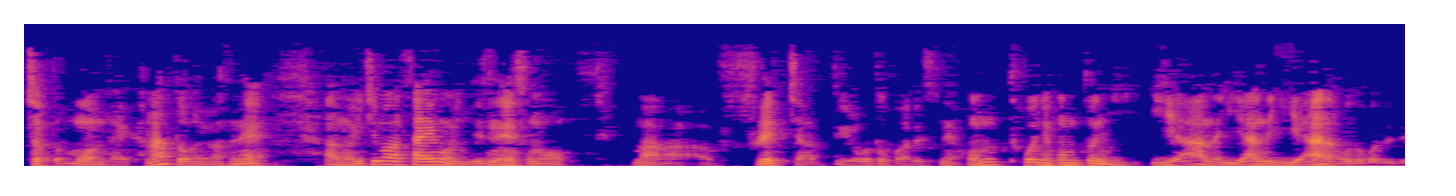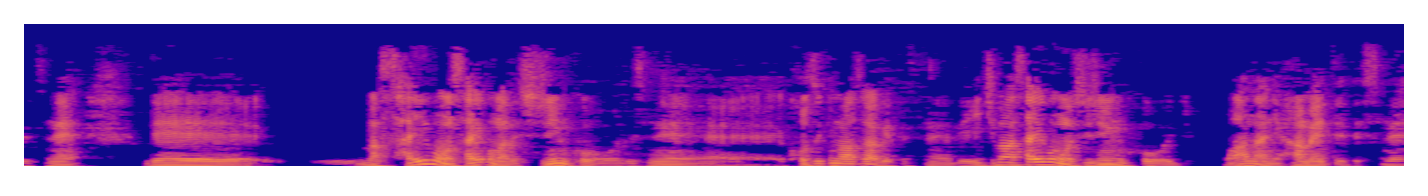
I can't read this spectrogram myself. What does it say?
ちょっと問題かなと思いますね。あの、一番最後にですね、その、まあ、フレッチャーっていう男はですね、本当に本当に嫌な嫌な嫌な男でですね、で、まあ、最後の最後まで主人公をですね、小突き回すわけですね。で、一番最後の主人公を罠にはめてですね、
